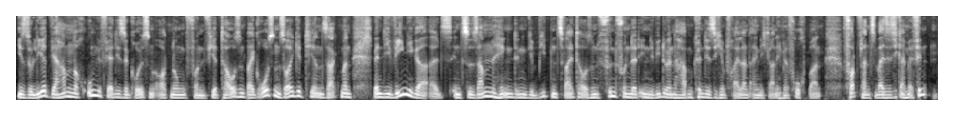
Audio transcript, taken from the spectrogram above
isoliert. Wir haben noch ungefähr diese Größenordnung von 4000. Bei großen Säugetieren sagt man, wenn die weniger als in zusammenhängenden Gebieten 2500 Individuen haben, können die sich im Freiland eigentlich gar nicht mehr fruchtbar fortpflanzen, weil sie sich gar nicht mehr finden.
